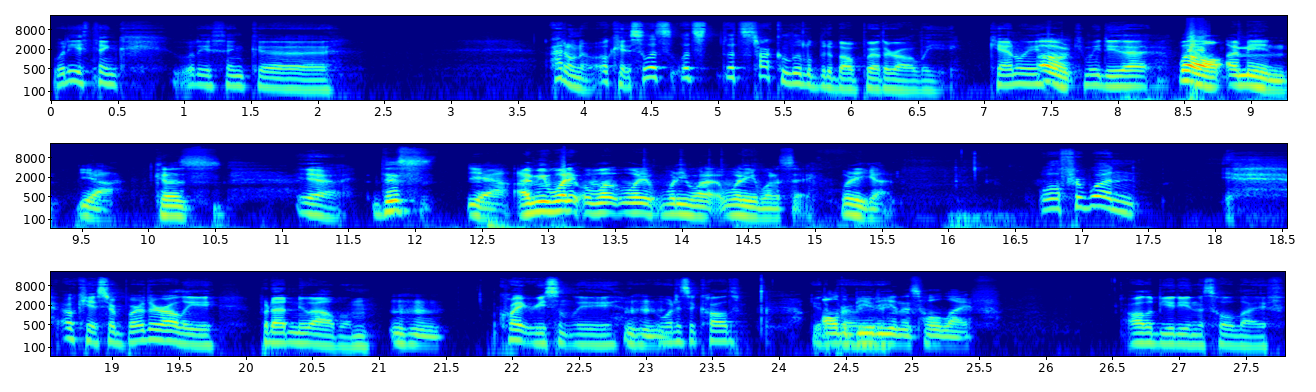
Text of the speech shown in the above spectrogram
What do you think? What do you think? Uh, I don't know. Okay, so let's let's let's talk a little bit about Brother Ali. Can we? Oh. can we do that? Well, I mean, yeah, cuz Yeah. this yeah, I mean what what what what do you want what do you want to say? What do you got? Well, for one, okay, so Brother Ali put out a new album Mhm. quite recently. What is it called? You're All the beauty in this whole life. all the beauty in this whole life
